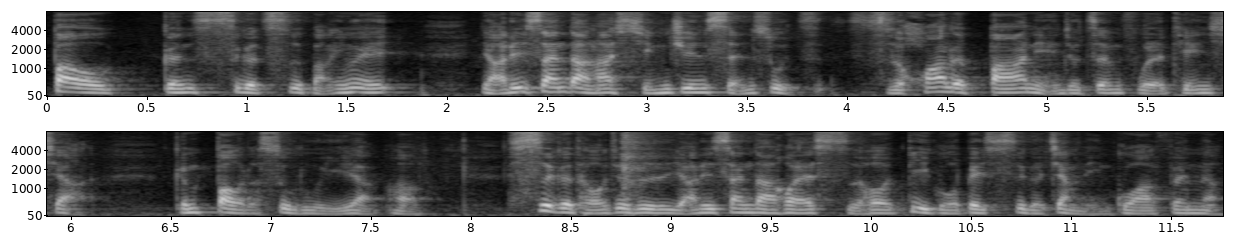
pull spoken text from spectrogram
豹跟四个翅膀，因为亚历山大他行军神速，只只花了八年就征服了天下。跟豹的速度一样啊，四个头就是亚历山大后来死后，帝国被四个将领瓜分了，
